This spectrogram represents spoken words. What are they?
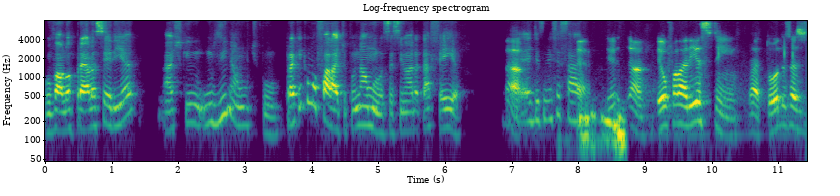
o valor para ela seria, acho que um zilhão. Tipo, para que, que eu vou falar? Tipo, não, moça, a senhora tá feia. Ah, É desnecessário. eu, ah, eu falaria assim, né, todas, as,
